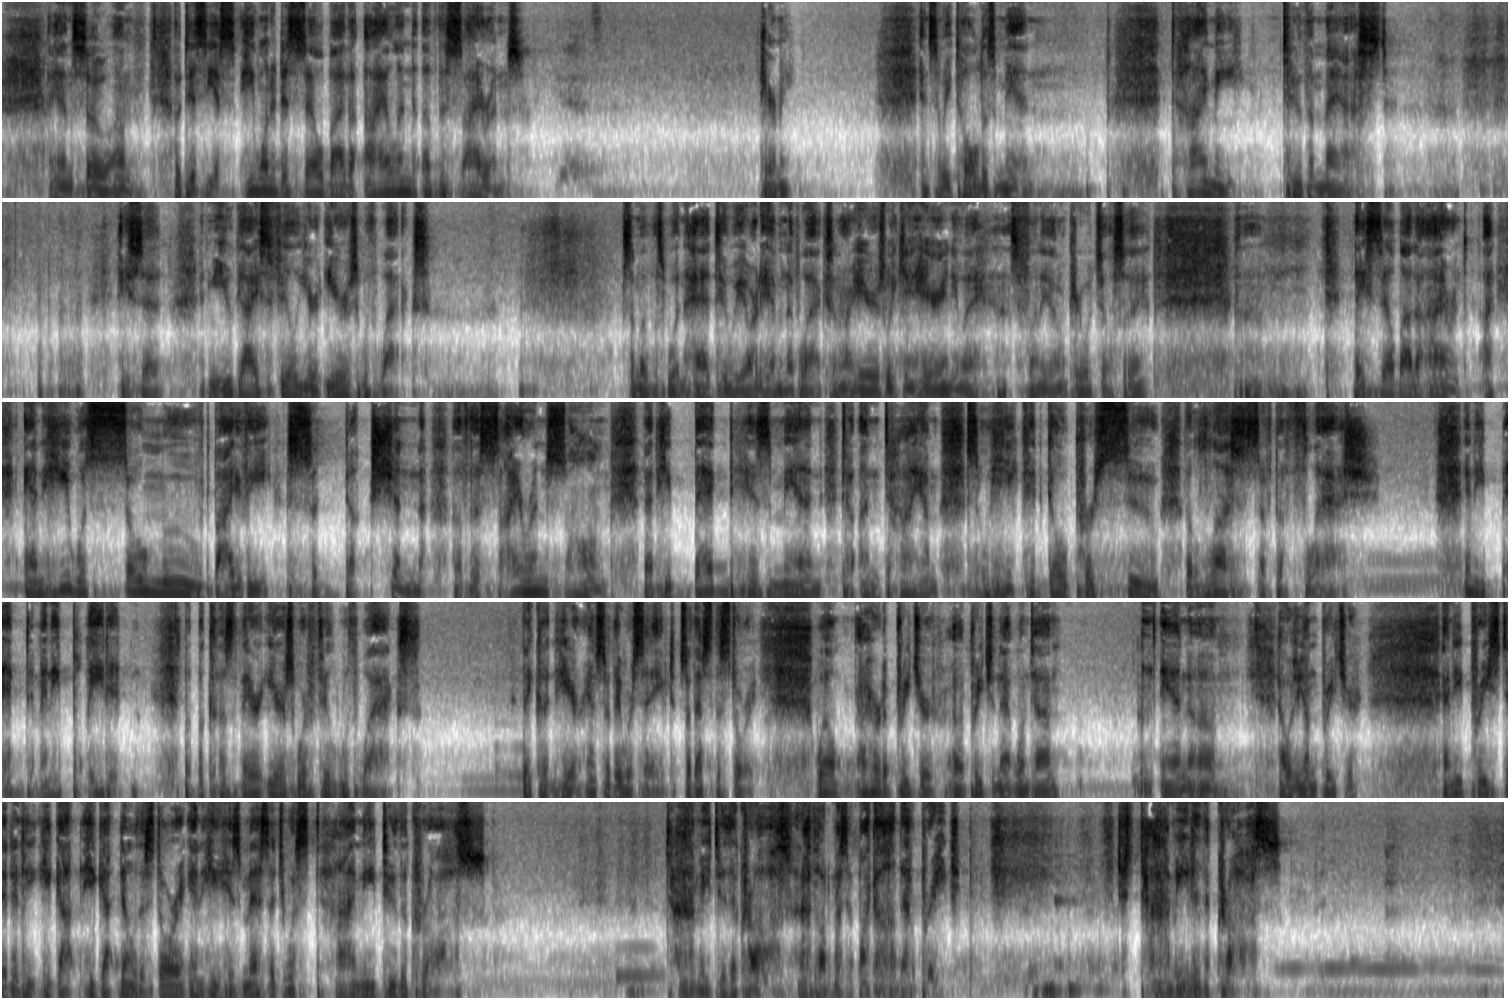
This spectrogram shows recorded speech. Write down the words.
And so um, Odysseus, he wanted to sail by the island of the Sirens. Hear me. And so he told his men, Tie me to the mast. He said, And you guys fill your ears with wax. Some of us wouldn't have had to. We already have enough wax in our ears. We can't hear anyway. That's funny. I don't care what y'all say. Uh, they sail by the iron. And he was so moved by the seduction of the siren song that he begged his men to untie him so he could go pursue the lusts of the flesh. And he begged him and he pleaded. But because their ears were filled with wax, they couldn't hear, and so they were saved. So that's the story. Well, I heard a preacher uh, preaching that one time, and um, I was a young preacher, and he preached it, and he, he got he got done with the story, and he, his message was "Tie me to the cross." Tie me to the cross, and I thought to myself, "My God, that'll preach." Just tie me to the cross.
